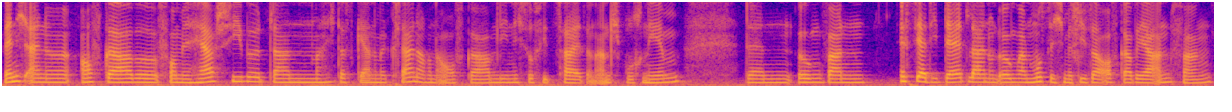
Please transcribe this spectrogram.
Wenn ich eine Aufgabe vor mir herschiebe, dann mache ich das gerne mit kleineren Aufgaben, die nicht so viel Zeit in Anspruch nehmen. Denn irgendwann ist ja die Deadline und irgendwann muss ich mit dieser Aufgabe ja anfangen.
